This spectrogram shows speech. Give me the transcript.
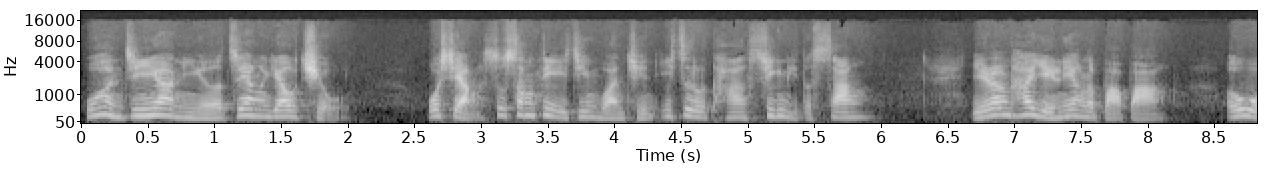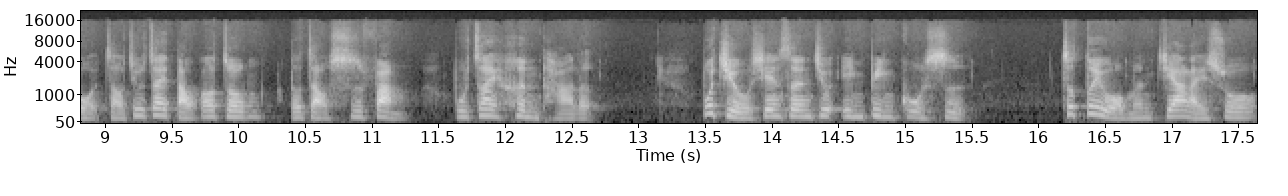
我很惊讶女儿这样要求。我想是上帝已经完全医治了他心里的伤，也让他原谅了爸爸，而我早就在祷告中得早释放，不再恨他了。不久，先生就因病过世，这对我们家来说，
